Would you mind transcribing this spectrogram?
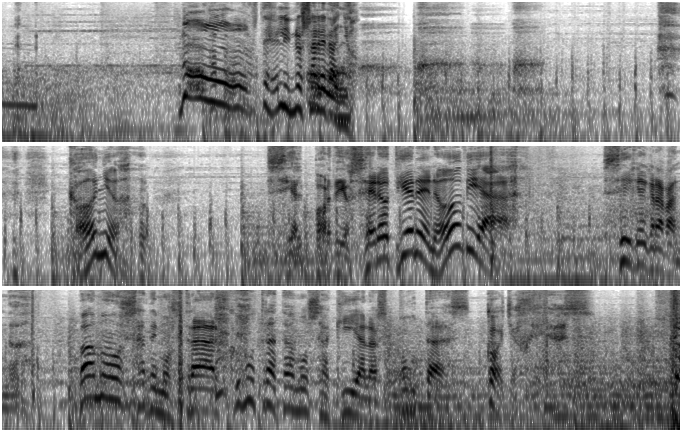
Aprovechaos de él y nos haré daño. ¡Coño! Si el pordiosero tiene novia. Sigue grabando. Vamos a demostrar cómo tratamos aquí a las putas collejeras. Te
